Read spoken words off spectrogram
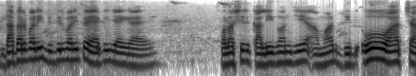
দাদার বাড়ি দিদির বাড়ি তো একই জায়গায়। পলাশির কালীগঞ্জে আমার দিদি ও আচ্ছা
